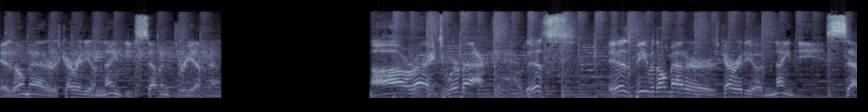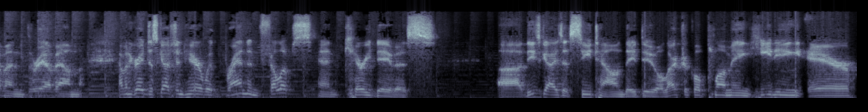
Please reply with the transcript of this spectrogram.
is Home Matters, KIRO Radio 97.3 FM. All right, we're back. This is Pete with Home Matters, KIRO Radio 97.3 FM. Having a great discussion here with Brandon Phillips and Carrie Davis. Uh, these guys at Seatown, they do electrical, plumbing, heating, air.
